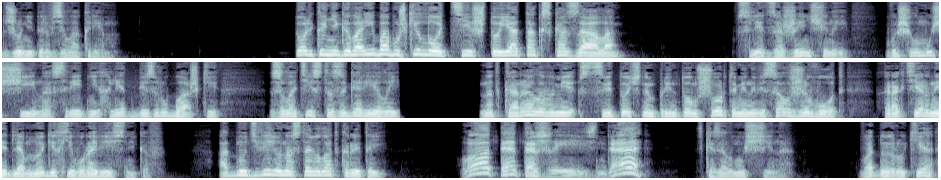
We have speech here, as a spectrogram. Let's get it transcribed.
Джунипер взяла крем. Только не говори бабушке Лотти, что я так сказала. Вслед за женщиной вышел мужчина средних лет без рубашки, золотисто-загорелый. Над коралловыми с цветочным принтом шортами нависал живот, характерный для многих его ровесников. Одну дверь он оставил открытой. «Вот это жизнь, да?» — сказал мужчина. В одной руке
